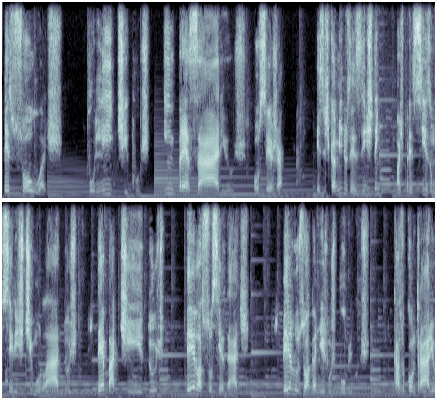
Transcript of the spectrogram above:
pessoas políticos, empresários, ou seja, esses caminhos existem, mas precisam ser estimulados, debatidos pela sociedade, pelos organismos públicos. Caso contrário,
